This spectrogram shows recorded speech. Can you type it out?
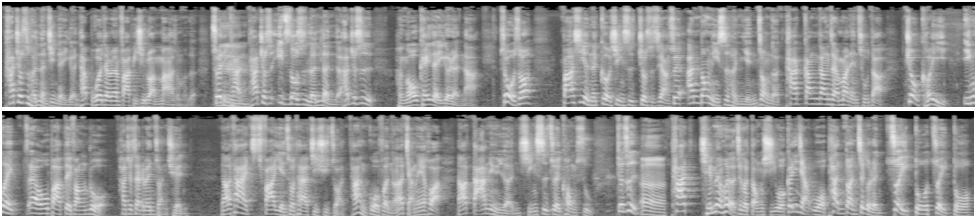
他就是很冷静的一个人，他不会在那边发脾气、乱骂什么的。所以你看，他就是一直都是冷冷的，他就是很 OK 的一个人呐。所以我说，巴西人的个性是就是这样。所以安东尼是很严重的，他刚刚在曼联出道就可以，因为在欧霸对方弱，他就在那边转圈。然后他还发言说他要继续转，他很过分哦，他讲那些话，然后打女人，刑事罪控诉，就是嗯，他前面会有这个东西。我跟你讲，我判断这个人最多最多，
